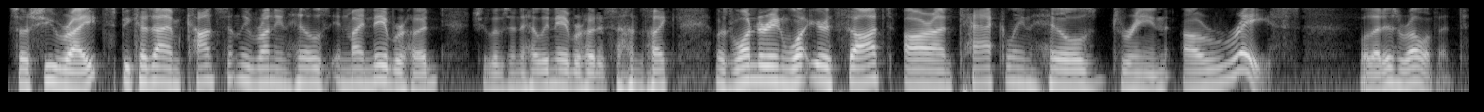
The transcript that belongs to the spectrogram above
So she writes, because I am constantly running hills in my neighborhood. She lives in a hilly neighborhood, it sounds like. I was wondering what your thoughts are on tackling hills during a race. Well, that is relevant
